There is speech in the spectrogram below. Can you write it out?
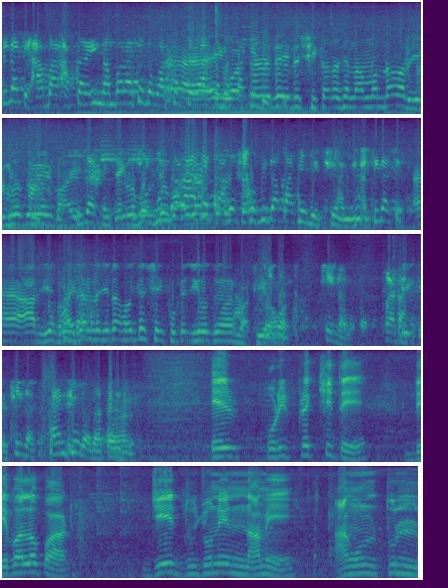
ঠিক আছে আবার আপনার এই নাম্বার আছে তো হোয়াটসঅ্যাপে হ্যাঁ, এই পাঠিয়ে হোয়াটসঅ্যাপে। একটু শিখা দাসের নাম্বার দাও আর যেগুলো তুমি ওই ভাই যেগুলো বলছো ভাইরাল তাদের ছবিটা পাঠিয়ে দিচ্ছি আমি হ্যাঁ ঠিক আছে? হ্যাঁ, আর যে ভাইরালটা যেটা হয়েছে সেই ফুটেজগুলো তুমি আমায় পাঠিও আমার ঠিক আছে ঠিক আছে। ঠিক আছে। থ্যাংক ইউ দাদা থ্যাংক ইউ এর পরিপ্রেক্ষিতে ডেভেলপার যে দুজনের নামে আঙুল তুলল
